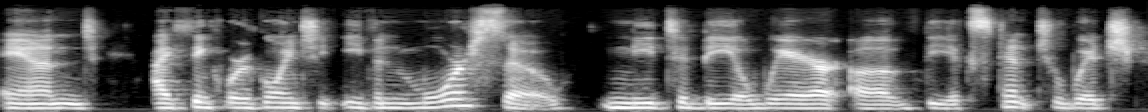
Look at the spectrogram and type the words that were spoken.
And I think we're going to even more so need to be aware of the extent to which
